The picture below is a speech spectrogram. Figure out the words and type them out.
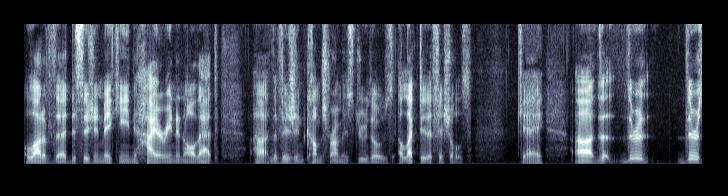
a lot of the decision making, hiring and all that, uh, the vision comes from is through those elected officials. Okay. Uh, the, there, there's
